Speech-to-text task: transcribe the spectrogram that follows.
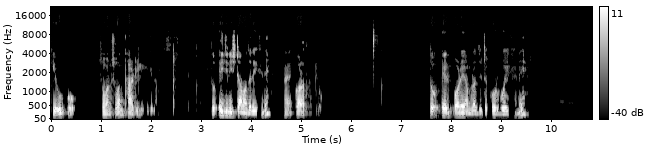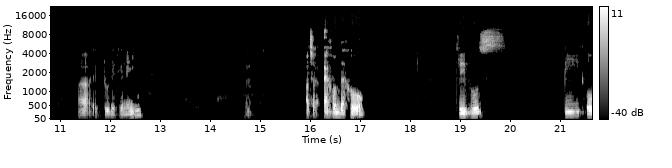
কিউ ও সমান সমান থার্টি লিখে দিলাম। তো এই জিনিসটা আমাদের এখানে হ্যাঁ, করা থাকল। তো এরপরে আমরা যেটা করব এখানে একটু দেখে নেই। আচ্ছা এখন দেখো ত্রিভুজ পি ও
